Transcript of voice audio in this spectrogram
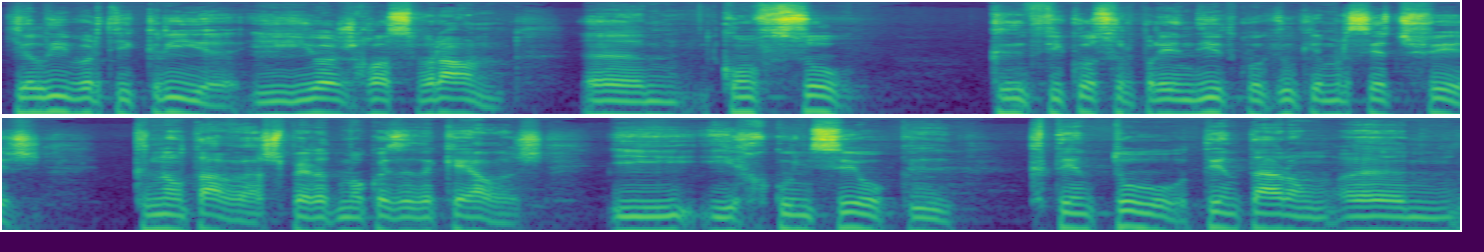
que a Liberty queria e hoje Ross Brown um, confessou que ficou surpreendido com aquilo que a Mercedes fez, que não estava à espera de uma coisa daquelas e, e reconheceu que, que tentou, tentaram um,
